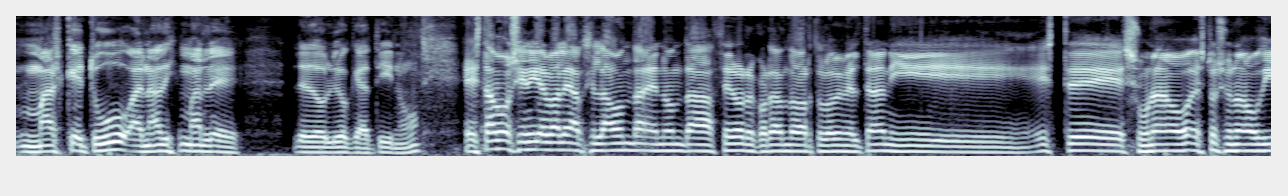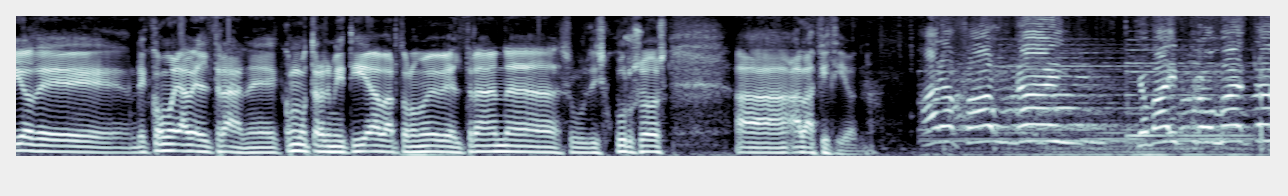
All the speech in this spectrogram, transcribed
más que tú, a nadie más le, le dolió que a ti, ¿no? Estamos en Illes Baleares en la onda, en Onda Cero, recordando a Bartolomé Beltrán y este es una, esto es un audio de, de cómo era Beltrán, eh, cómo transmitía Bartolomé Beltrán eh, sus discursos a, a la afición. Ara fa un any que vaig prometre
